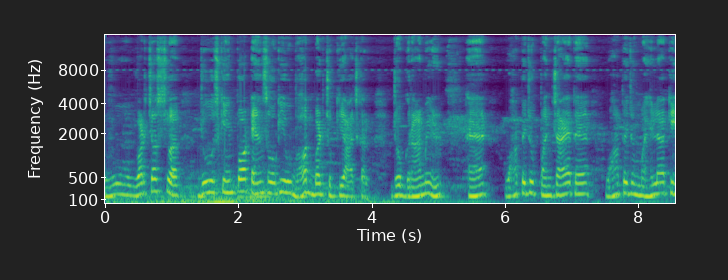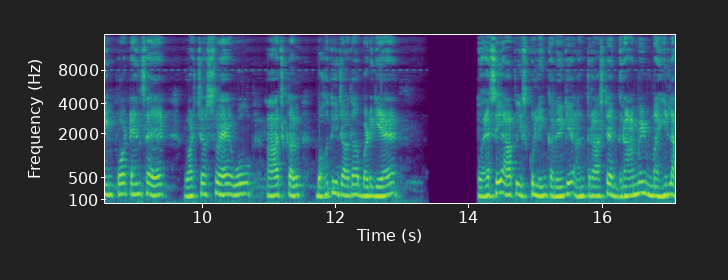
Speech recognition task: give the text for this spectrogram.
वर्चस्व, जो उसकी इम्पोर्टेंस होगी, वो बहुत बढ़ चुकी है आजकल। जो ग्रामीण है, वहाँ पे जो पंचायत है, वहाँ पे जो महिला की इम्पोर्टेंस है, वर्चस्व है, वो आजकल बहुत ही ज़्यादा बढ़ गया है। तो ऐसे ही आप इसको लिंक करेंगे अंतर्राष्ट्रीय ग्रामीण महिला।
